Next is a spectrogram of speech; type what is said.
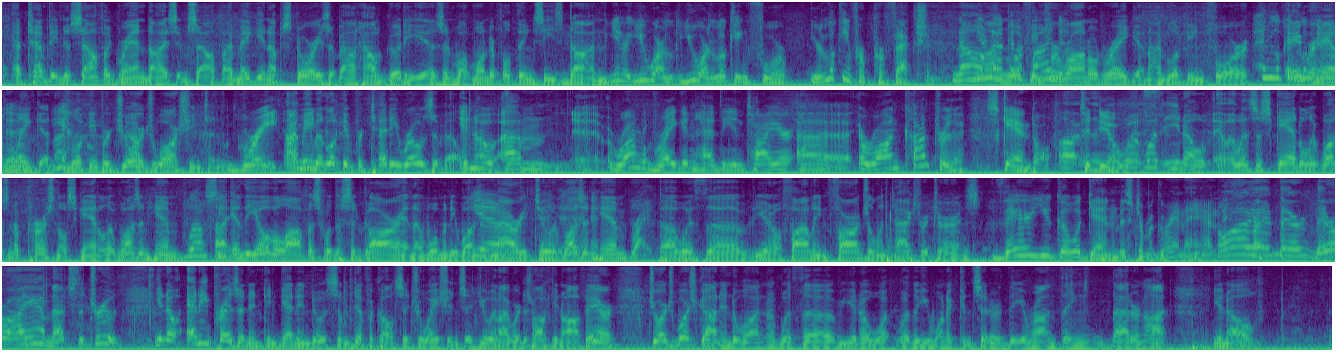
attempting to self aggrandize himself by making up stories about how good he is and what wonderful things he's done. You know, you are you are looking for you're looking for perfection. No, I'm looking for it. Ronald Reagan. I'm looking for look at- look Abraham at, uh, Lincoln. I'm yeah. looking for George Washington. Great. I I'm mean, even looking for Teddy Roosevelt. You know, um, uh, Ronald Reagan had the entire uh, Iran Contra scandal to deal Uh, what- with. What, you know, it was a scandal. It wasn't a personal scandal. It wasn't him Well, see- uh, in the Oval Office with a cigar and a woman he wasn't Yeah. married to. It wasn't him Right. uh, with uh, you know filing fraudulent tax returns. There you go again, Mr. McGranahan. Oh, I, there, there I am. That's the truth. You know, any president can get into some difficult situations. As you and I were talking off air, George Bush got into one with, uh, you know, what, whether you want to consider the Iran thing that or not. You know,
